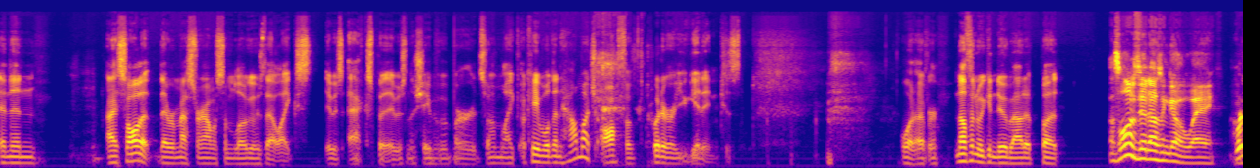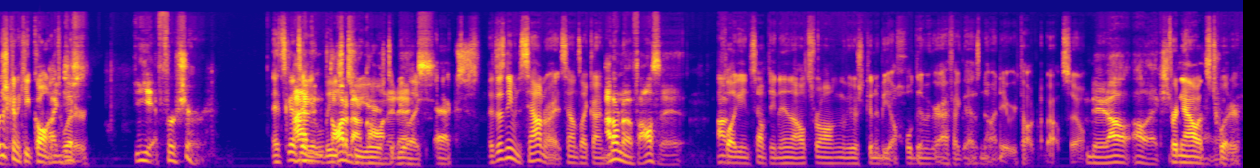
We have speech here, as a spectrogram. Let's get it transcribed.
And then I saw that they were messing around with some logos that like it was X, but it was in the shape of a bird. So I'm like, okay, well then how much off of Twitter are you getting? Because whatever, nothing we can do about it. But As long as it doesn't go away, we're I'm just gonna keep calling it Twitter. just- yeah, for sure. It's gonna take at least two years to be X. like X. It doesn't even sound right. It sounds like I'm I don't know if I'll say it, plugging something in else wrong. There's gonna be a whole demographic that has no idea what you're talking about. So dude. I'll I'll actually. for now, it's Twitter.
